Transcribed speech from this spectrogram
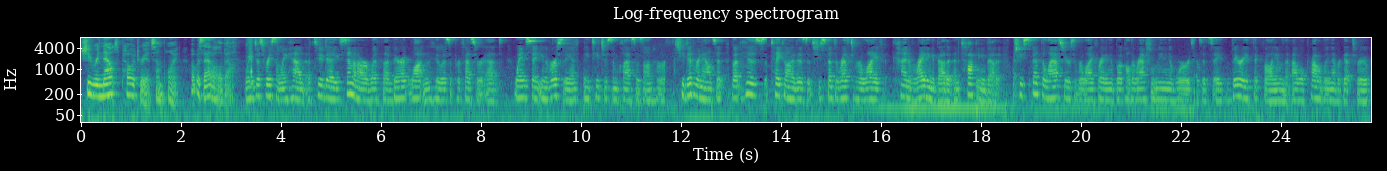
she renounced poetry at some point. What was that all about? We just recently had a two day seminar with uh, Barrett Watten, who is a professor at Wayne State University, and he teaches some classes on her. She did renounce it, but his take on it is that she spent the rest of her life kind of writing about it and talking about it. She spent the last years of her life writing a book called The Rational Meaning of Words. It's a very thick volume that I will probably never get through.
